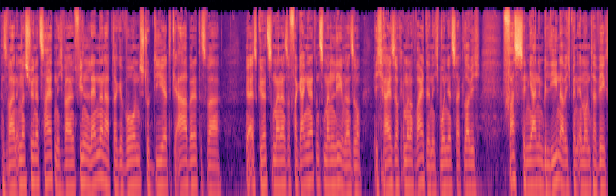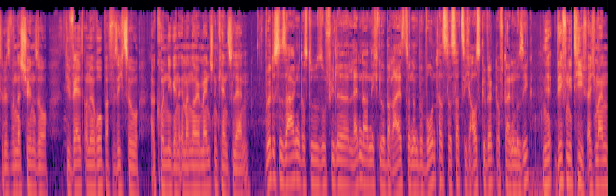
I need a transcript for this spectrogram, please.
es waren immer schöne Zeiten. Ich war in vielen Ländern, habe da gewohnt, studiert, gearbeitet. Es war ja, es gehört zu meiner so Vergangenheit und zu meinem Leben. Also ich reise auch immer noch weiter. Ich wohne jetzt seit, glaube ich, fast zehn Jahren in Berlin, aber ich bin immer unterwegs. Und es ist wunderschön, so die Welt und Europa für sich zu erkundigen, immer neue Menschen kennenzulernen. Würdest du sagen, dass du so viele Länder nicht nur bereist, sondern bewohnt hast, das hat sich ausgewirkt auf deine Musik? Ja, definitiv. Ich meine,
